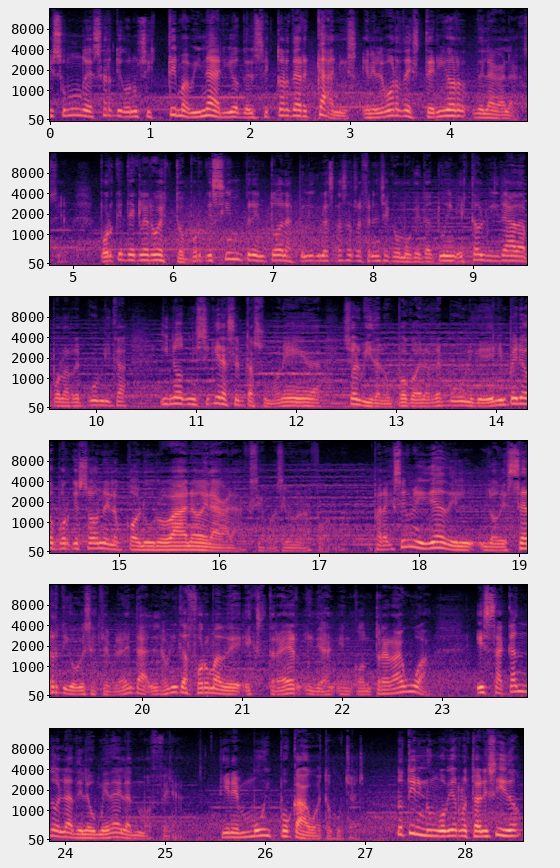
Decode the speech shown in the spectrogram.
Es un mundo desértico en un sistema binario del sector de Arcanis, en el borde exterior de la galaxia. ¿Por qué te aclaro esto? Porque siempre en todas las películas hace referencia como que Tatooine está olvidada por la República y no ni siquiera acepta su moneda, se olvidan un poco de la República y del Imperio porque son el conurbano de la galaxia, por decirlo de una forma para que se den una idea de lo desértico que es este planeta, la única forma de extraer y de encontrar agua es sacándola de la humedad de la atmósfera. Tienen muy poca agua estos muchachos. No tienen un gobierno establecido,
